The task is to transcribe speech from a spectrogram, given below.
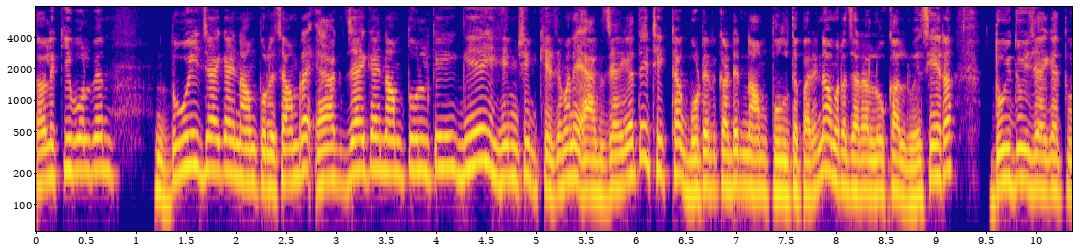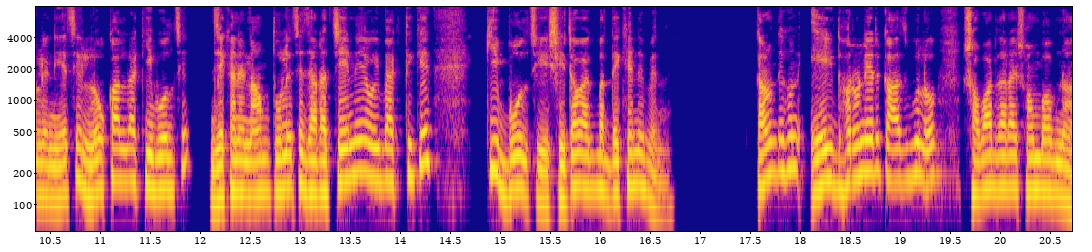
তাহলে কি বলবেন? দুই জায়গায় নাম তুলেছে। আমরা এক জায়গায় নাম তুলতে গিয়েই হিমশিম খেয়েছে। মানে এক জায়গাতেই ঠিকঠাক ভোটার কার্ডের নাম তুলতে পারি না। আমরা যারা লোকাল রয়েছে, এরা দুই দুই জায়গায় তুলে নিয়েছে। লোকালরা কি বলছে? যেখানে নাম তুলেছে, যারা চেনে ওই ব্যক্তিকে কি বলছি, সেটাও একবার দেখে নেবেন। কারণ দেখুন, এই ধরনের কাজগুলো সবার দ্বারাই সম্ভব না।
